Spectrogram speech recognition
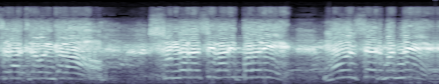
तिसऱ्या क्रमांकाला सुंदर अशी गाडी पळली. मोहन सेठ मधने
